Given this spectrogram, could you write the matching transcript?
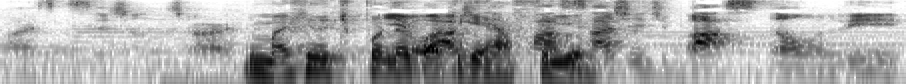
Mais que seja Uncharted. Imagina, tipo, um negócio de Guerra Fria. a passagem de bastão ali,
